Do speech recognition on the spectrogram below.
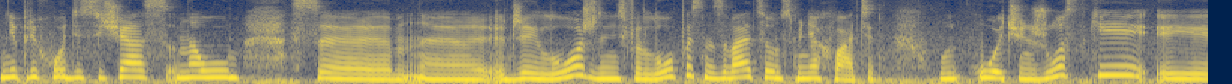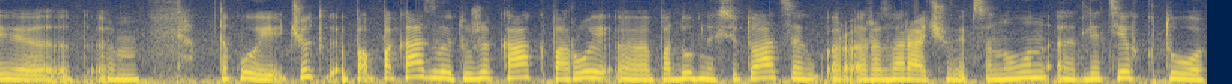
Мне приходит сейчас на ум с э, Джей Ло, Дженнифер Лопес. Называется он «С меня хватит». Он очень жесткий и э, такой четко показывает уже, как порой э, подобных ситуациях разворачивается. Но он э, для тех, кто,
